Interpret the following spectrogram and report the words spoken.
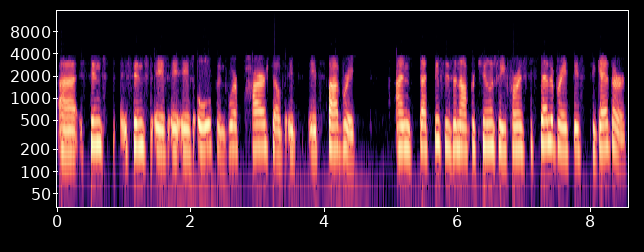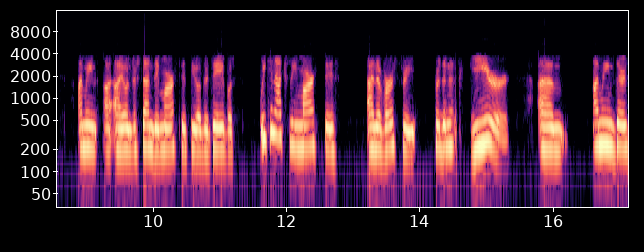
uh, since since it, it, it opened. We're part of its its fabric and that this is an opportunity for us to celebrate this together. I mean, I, I understand they marked it the other day, but we can actually mark this anniversary for the next year. Um, I mean, there's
